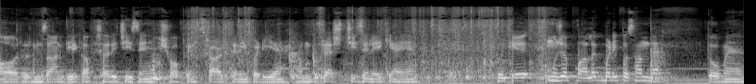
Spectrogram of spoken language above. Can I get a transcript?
और रमज़ान के लिए काफ़ी सारी चीज़ें शॉपिंग स्टार्ट करनी पड़ी है। हम फ्रेश चीज़ें लेके आए हैं। क्योंकि मुझे पालक बड़ी पसंद है तो मैं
